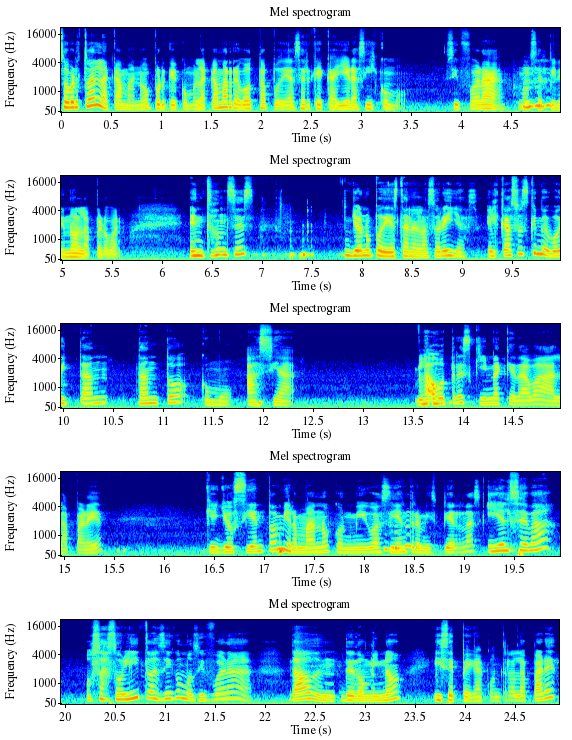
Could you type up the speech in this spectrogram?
sobre todo en la cama, ¿no? Porque como la cama rebota, podía hacer que cayera así como si fuera, no sé, pirinola, pero bueno. Entonces, yo no podía estar en las orillas. El caso es que me voy tan, tanto como hacia la otra esquina que daba a la pared, que yo siento a mi hermano conmigo así entre mis piernas y él se va, o sea, solito, así como si fuera dado de, de dominó y se pega contra la pared.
